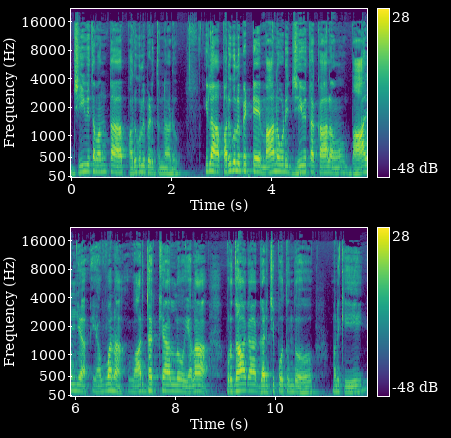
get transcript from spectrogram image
జీవితమంతా పరుగులు పెడుతున్నాడు. ఇలా పరుగులు పెట్టే మానవుడి జీవిత కాలం బాల్య యవ్వన వార్ధక్యాల్లో ఎలా వృధాగా గడిచిపోతుందో మనకి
